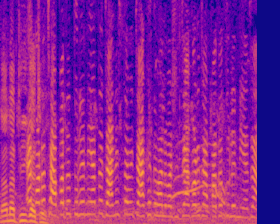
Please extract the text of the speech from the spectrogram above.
না না ঠিক আছে চা পাতা তুলে নিয়ে তো জানিস তো আমি চা খেতে ভালোবাসি যা করে চা পাতা তুলে নিয়ে যা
